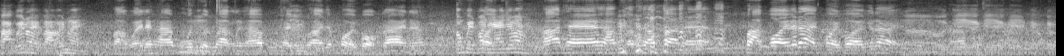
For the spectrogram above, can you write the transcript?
ฝากไว้หน่อยฝากไว้หน่อยฝากไว้นะครับคนสวนผักนะครับใครมีพาจะปล่อยบอกได้นะ ต้องเป็นป้าแท้ใช่ไหมพาแท้ครับรับชาพาแท้ฝากบอยก็ได้ ปล่อยบอยก็ได้เออโอเคโอเคโอเคครับครับ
